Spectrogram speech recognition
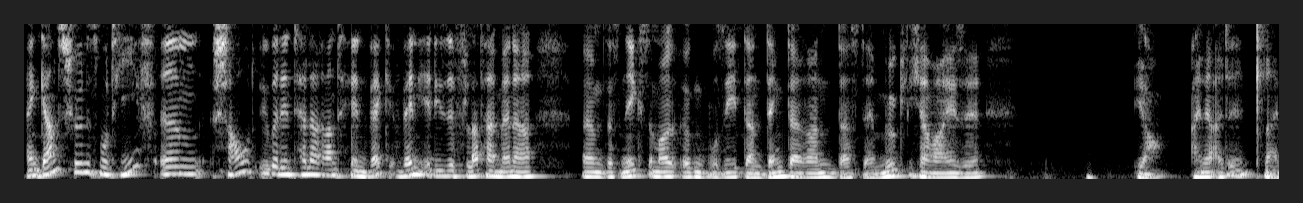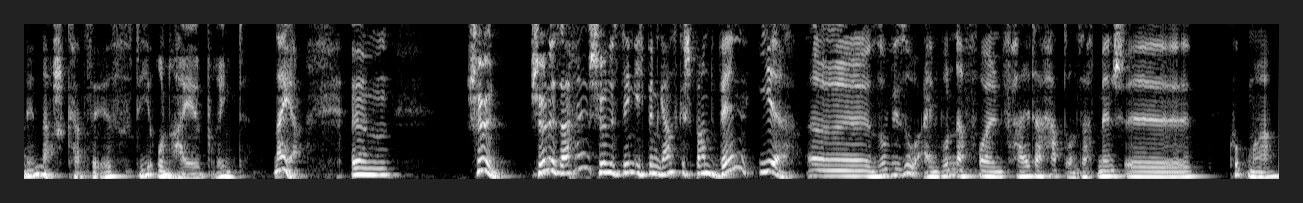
ein ganz schönes Motiv. Ähm, schaut über den Tellerrand hinweg. Wenn ihr diese Flattermänner ähm, das nächste Mal irgendwo seht, dann denkt daran, dass der möglicherweise ja eine alte kleine Naschkatze ist, die Unheil bringt. Naja, ähm, Schön. Schöne Sache, schönes Ding. Ich bin ganz gespannt, wenn ihr äh, sowieso einen wundervollen Falter habt und sagt, Mensch, äh, guck mal,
